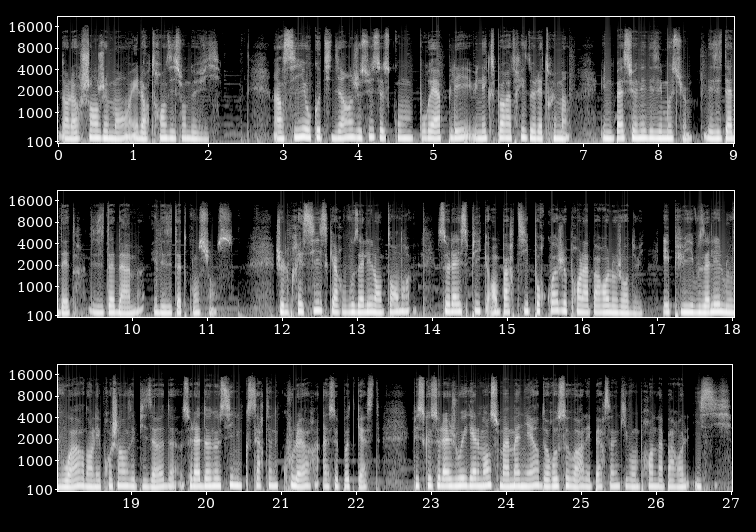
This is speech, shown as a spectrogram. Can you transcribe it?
dans leur changement et leur transition de vie. Ainsi, au quotidien, je suis ce qu'on pourrait appeler une exploratrice de l'être humain, une passionnée des émotions, des états d'être, des états d'âme et des états de conscience. Je le précise car vous allez l'entendre, cela explique en partie pourquoi je prends la parole aujourd'hui. Et puis, vous allez le voir dans les prochains épisodes, cela donne aussi une certaine couleur à ce podcast, puisque cela joue également sur ma manière de recevoir les personnes qui vont prendre la parole ici.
